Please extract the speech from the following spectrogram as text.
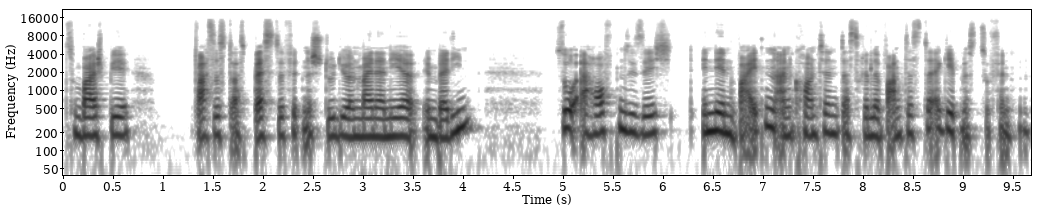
zum Beispiel, was ist das beste Fitnessstudio in meiner Nähe in Berlin? So erhofften sie sich, in den Weiten an Content das relevanteste Ergebnis zu finden.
